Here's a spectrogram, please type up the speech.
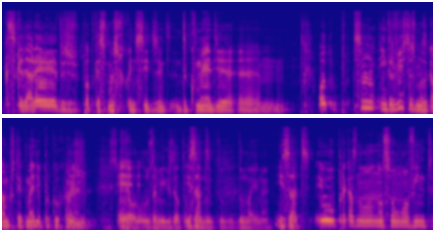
que se calhar é dos podcasts mais reconhecidos de comédia. ehm, são entrevistas, mas acabam por ter comédia, porque o Conan. Porque é- os amigos dele também Exato. são muito do meio, não é? Exato. Eu, por acaso, não, não sou um ouvinte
